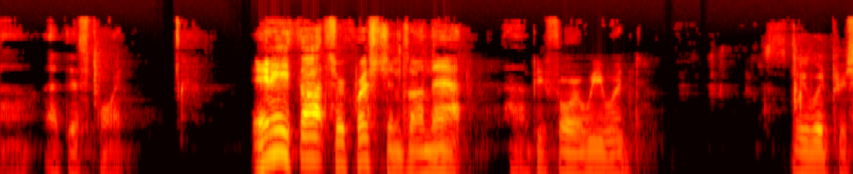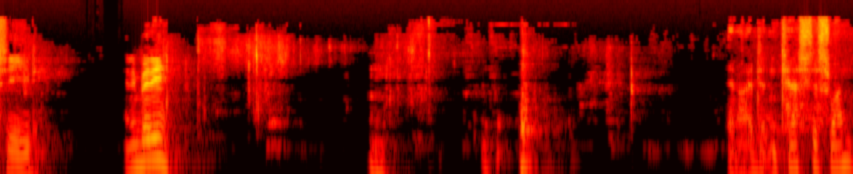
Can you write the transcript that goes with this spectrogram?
uh, at this point. Any thoughts or questions on that uh, before we would we would proceed? Anybody? you know, I didn't test this one.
